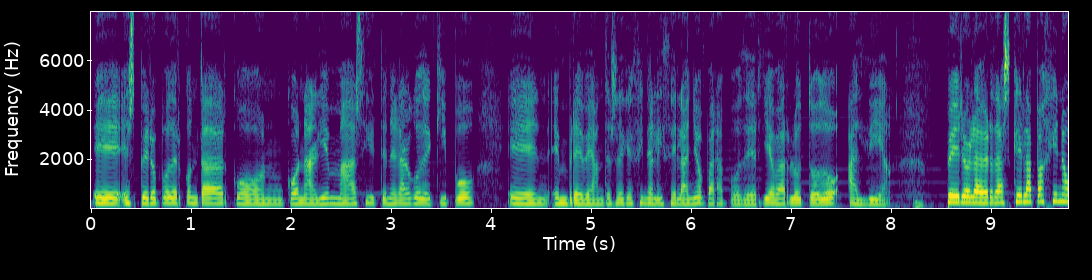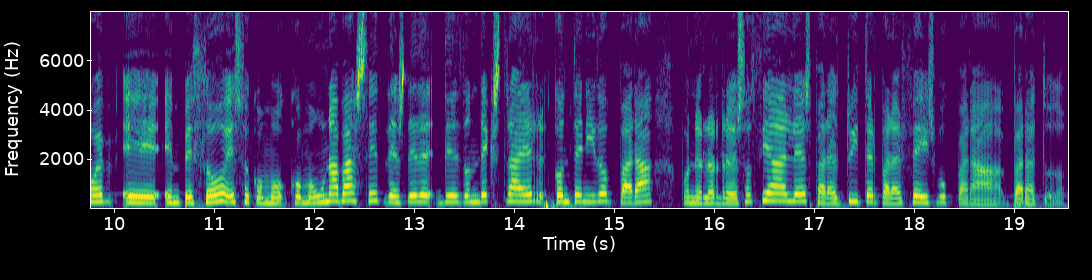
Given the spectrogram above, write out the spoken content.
eh, espero poder contar con, con, alguien más y tener algo de equipo en, en breve, antes de que finalice el año, para poder llevarlo todo al día. Pero la verdad es que la página web eh, empezó eso como, como una base desde de, donde extraer contenido para ponerlo en redes sociales, para el Twitter, para el Facebook, para, para todo.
